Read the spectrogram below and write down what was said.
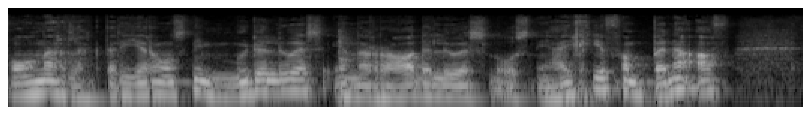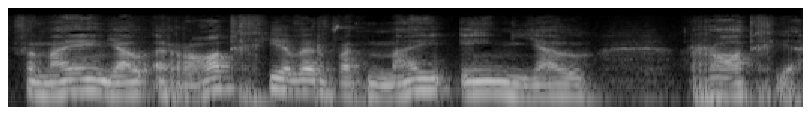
wonderlik dat die Here ons nie moedeloos en radeloos los nie. Hy gee van binne af vir my en jou 'n raadgewer wat my en jou raad gee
